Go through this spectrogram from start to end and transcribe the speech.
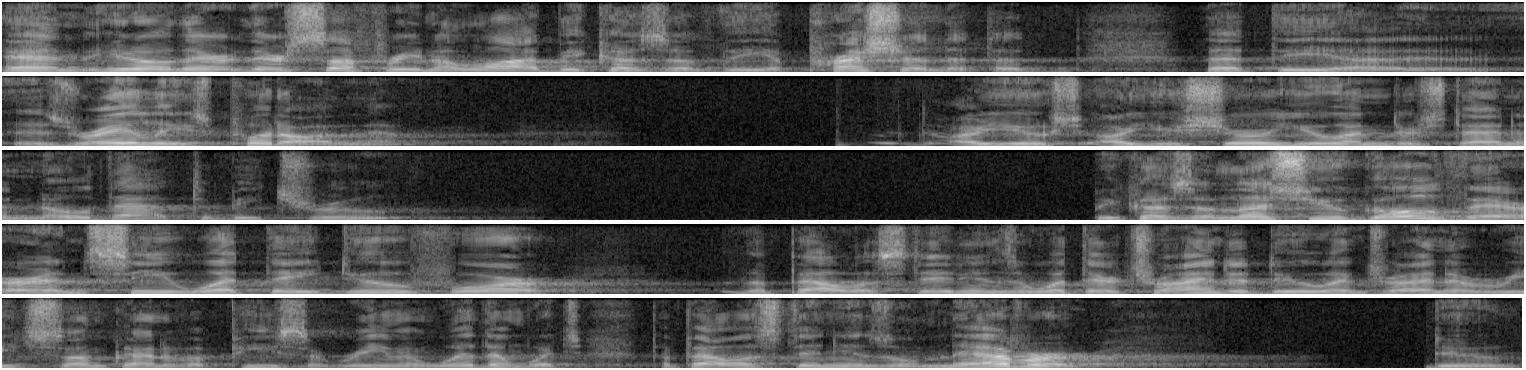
And, you know, they're, they're suffering a lot because of the oppression that the, that the uh, Israelis put on them. Are you, are you sure you understand and know that to be true? Because unless you go there and see what they do for the Palestinians and what they're trying to do and trying to reach some kind of a peace agreement with them, which the Palestinians will never do.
